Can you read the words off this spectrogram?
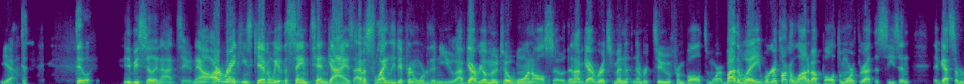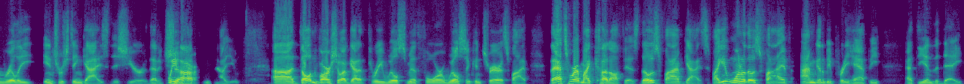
yeah, just do it. You'd be silly not to. Now, our rankings, Kevin, we have the same 10 guys. I have a slightly different order than you. I've got Realmuto one also. Then I've got Rutschman number two from Baltimore. By the way, we're going to talk a lot about Baltimore throughout the season. They've got some really interesting guys this year that it should we are. have value. Uh, Dalton Varsho, I've got a three. Will Smith, four. Wilson Contreras, five. That's where my cutoff is. Those five guys. If I get one of those five, I'm going to be pretty happy at the end of the day.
